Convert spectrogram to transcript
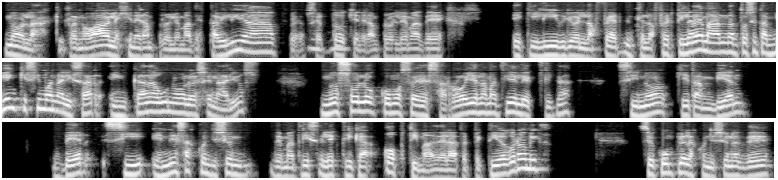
no, las renovables generan problemas de estabilidad, ¿cierto? Generan problemas de equilibrio en la oferta, entre la oferta y la demanda. Entonces también quisimos analizar en cada uno de los escenarios no solo cómo se desarrolla la materia eléctrica, sino que también ver si en esas condiciones de matriz eléctrica óptima de la perspectiva económica se cumplen las condiciones de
